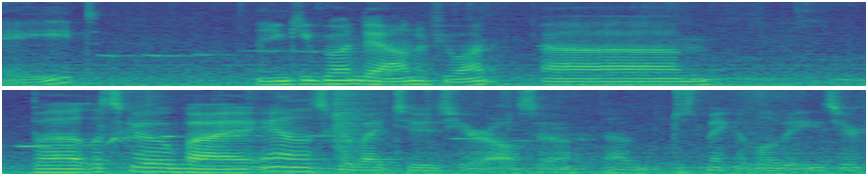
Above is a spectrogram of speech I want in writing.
8. Then you can keep going down if you want. Um, but let's go by, yeah, let's go by 2's here also. That'll just make it a little bit easier.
